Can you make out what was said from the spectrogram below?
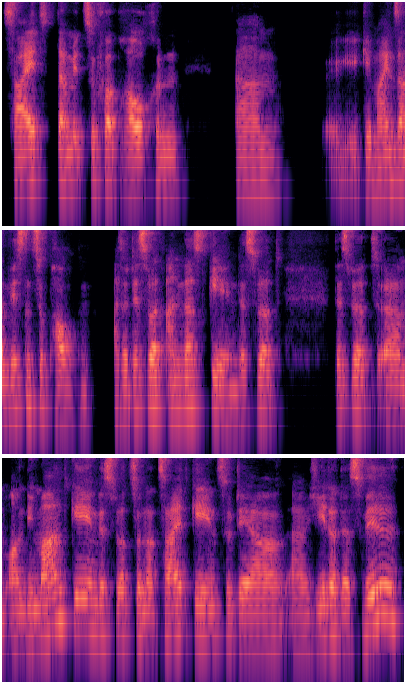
Zeit damit zu verbrauchen, ähm, gemeinsam Wissen zu pauken. Also das wird anders gehen. Das wird, das wird ähm, on demand gehen, das wird zu einer Zeit gehen, zu der äh, jeder das will.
